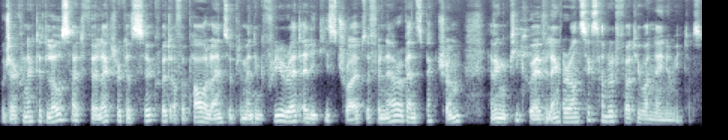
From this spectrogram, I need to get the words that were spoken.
which I connected low side to the electrical circuit of a power line supplementing three red LED stripes with a narrowband spectrum having a peak wavelength around 631 nanometers.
